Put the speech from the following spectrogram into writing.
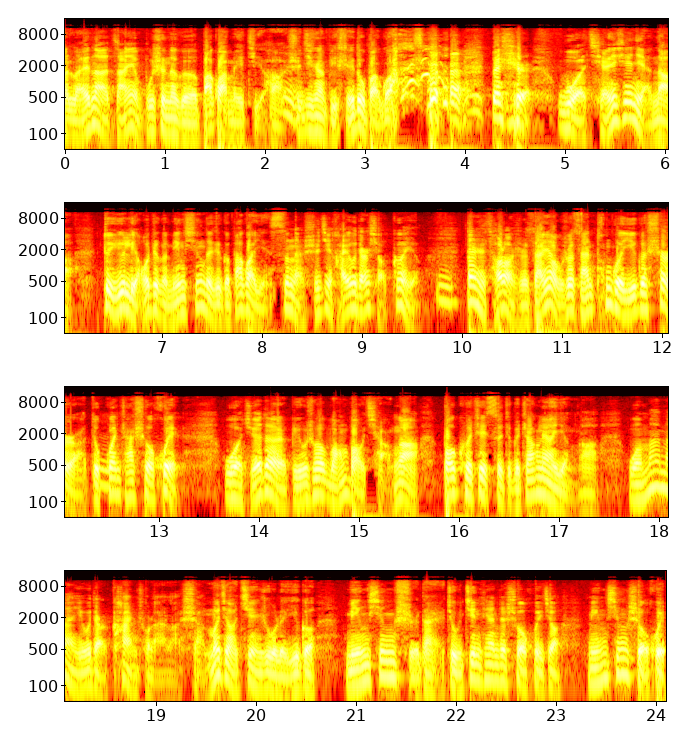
本来呢，咱也不是那个八卦媒体哈，实际上比谁都八卦。但是我前些年呢，对于聊这个明星的这个八卦隐私呢，实际还有点小膈应。嗯。但是曹老师，咱要不说咱通过一个事儿啊，就观察社会，我觉得，比如说王宝强啊，包括这次这个张靓颖啊，我慢慢有点看出来了，什么叫进入了一个明星时代？就今天的社会叫明星社会。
